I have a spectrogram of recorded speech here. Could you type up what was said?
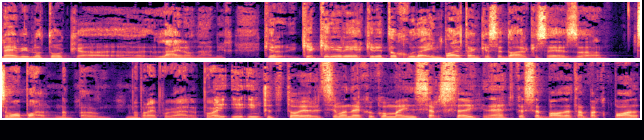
ne bi bilo toliko uh, lajnov danih, ker, ker, ker je res, ker je to huda in pa je tam, ki se da, ki se je z. Uh, samo pa naprej pogajati. In, in tudi to je, recimo, nekako manj srce, ne, ki se bode tam, ampak pol,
